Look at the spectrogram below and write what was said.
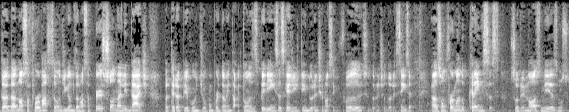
da, da nossa formação, digamos, da nossa personalidade para terapia cognitivo comportamental. Então, as experiências que a gente tem durante a nossa infância, durante a adolescência, elas vão formando crenças sobre nós mesmos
